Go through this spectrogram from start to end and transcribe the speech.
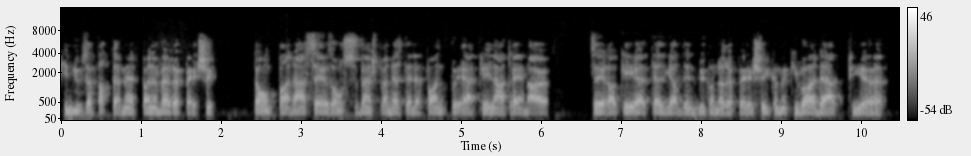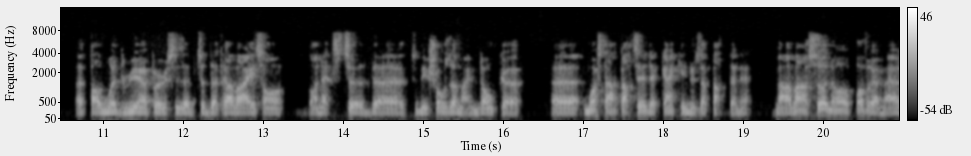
qui nous appartenait, qu'on avait repêché. Donc, pendant la saison, souvent, je prenais le téléphone pour appeler l'entraîneur, dire OK, euh, tel gardien de but qu'on a repêché, comment il va à date, puis euh, parle-moi de lui un peu, ses habitudes de travail, son, attitude, des choses de même. Donc, moi, c'était à partir de quand il nous appartenait. Mais avant ça, non, pas vraiment.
